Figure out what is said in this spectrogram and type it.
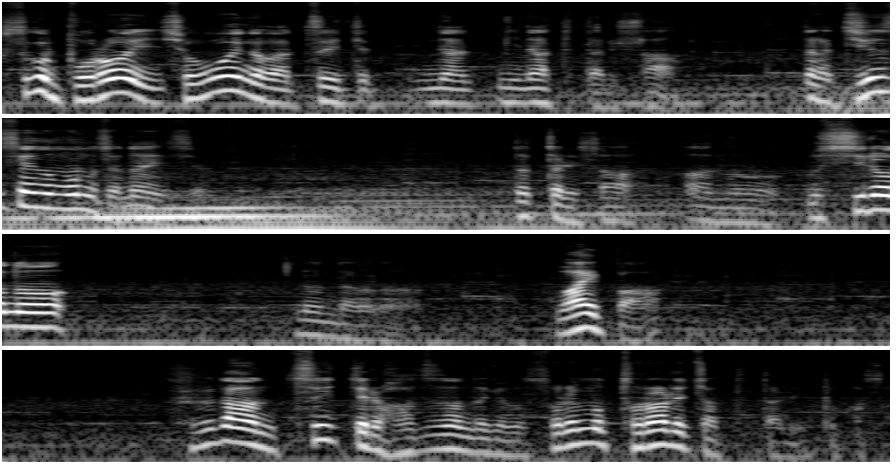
すごいボロいしょぼいのがついてなになってたりさ。なんか純正のものじゃないんですよ。だったりさあの後ろのなんだろうなワイパー？普段ついてるはずなんだけどそれも取られちゃってたりとかさ。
